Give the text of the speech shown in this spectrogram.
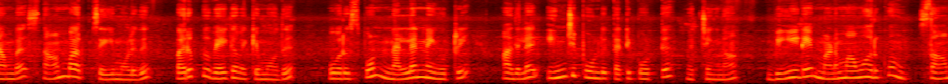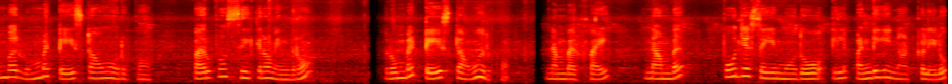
நம்ம சாம்பார் செய்யும் பொழுது பருப்பு வேக வைக்கும் போது ஒரு ஸ்பூன் நல்லெண்ணெய் ஊற்றி அதில் இஞ்சி பூண்டு தட்டி போட்டு வச்சிங்கன்னா வீடே மணமாகவும் இருக்கும் சாம்பார் ரொம்ப டேஸ்ட்டாகவும் இருக்கும். பருப்பும் சீக்கிரம் வெந்துடும் ரொம்ப டேஸ்ட்டாகவும் இருக்கும். நம்பர் ஃபைவ் நம்ம பூஜை செய்யும் போதோ இல்லை பண்டிகை நாட்களிலோ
